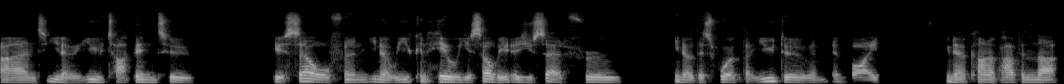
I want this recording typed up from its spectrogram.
And you know, you tap into yourself, and you know, you can heal yourself, as you said, through you know this work that you do, and, and by you know, kind of having that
